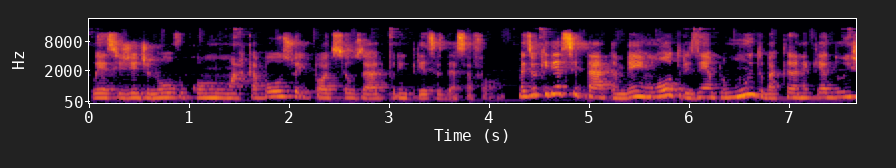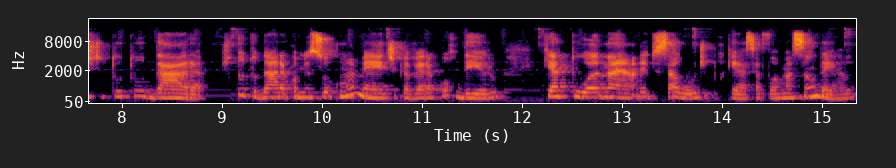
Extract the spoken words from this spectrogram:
o ESG, de novo, como um arcabouço, ele pode ser usado por empresas dessa forma. Mas eu queria citar também um outro exemplo muito bacana, que é do Instituto Dara. O Instituto Dara começou com uma médica, Vera Cordeiro, que atua na área de saúde, porque essa é a formação dela,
